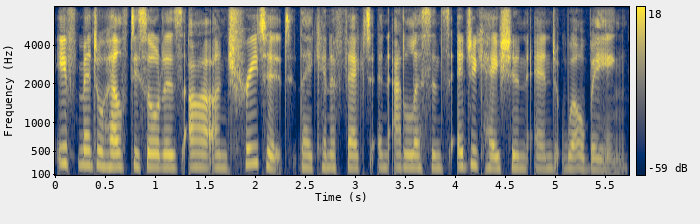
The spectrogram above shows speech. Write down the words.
If mental health disorders are untreated, they can affect an adolescent's education and well-being.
